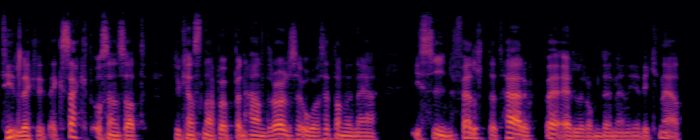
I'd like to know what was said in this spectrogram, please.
tillräckligt exakt och sen så att du kan snappa upp en handrörelse oavsett om den är i synfältet här uppe eller om den är nere i knät.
